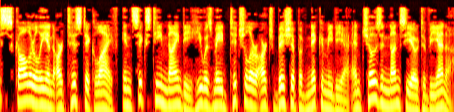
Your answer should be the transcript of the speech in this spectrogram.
scholarly and artistic life. In 1690 he was made titular Archbishop of Nicomedia and chosen nuncio to Vienna.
